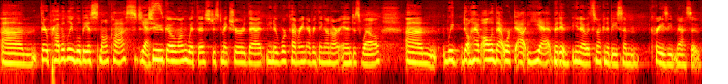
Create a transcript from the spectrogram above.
Um, there probably will be a small cost yes. to go along with this, just to make sure that you know we're covering everything on our end as well. Um, we don't have all of that worked out yet, but it you know it's not going to be some crazy massive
